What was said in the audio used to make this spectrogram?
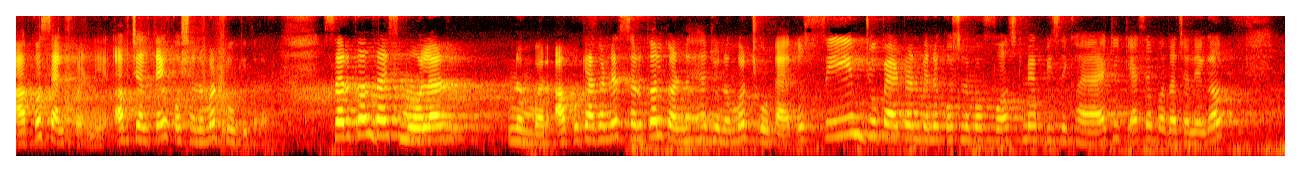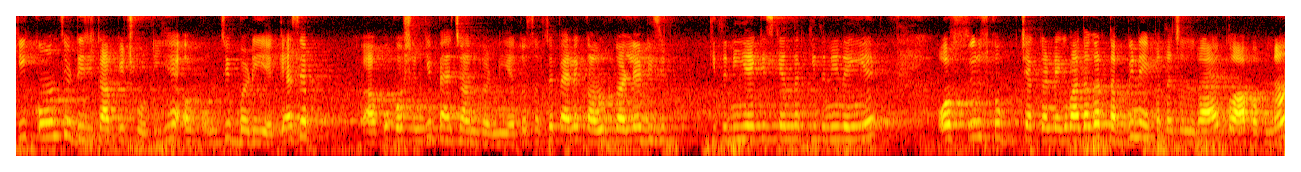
आपको सेल्फ करने हैं। अब चलते हैं क्वेश्चन नंबर टू की तरफ़। सर्कल द स्मॉलर नंबर आपको क्या करना है? सर्कल करना है जो नंबर छोटा है। तो सेम जो पैटर्न मैंने क्वेश्चन नंबर फ़र्स्ट में अभी सिखाया है कि कैसे पता चलेगा कि कौन सी डिजिट आपकी छोटी है और कौन सी बड़ी है। कैसे आपको क्वेश्चन की पहचान करनी है। तो सबसे पहले काउंट कर लें डिजिट कितनी है, किसके अंदर कितनी नहीं है। और फिर उसको चेक करने के बाद अगर तब भी नहीं पता चल रहा है तो आप अपना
